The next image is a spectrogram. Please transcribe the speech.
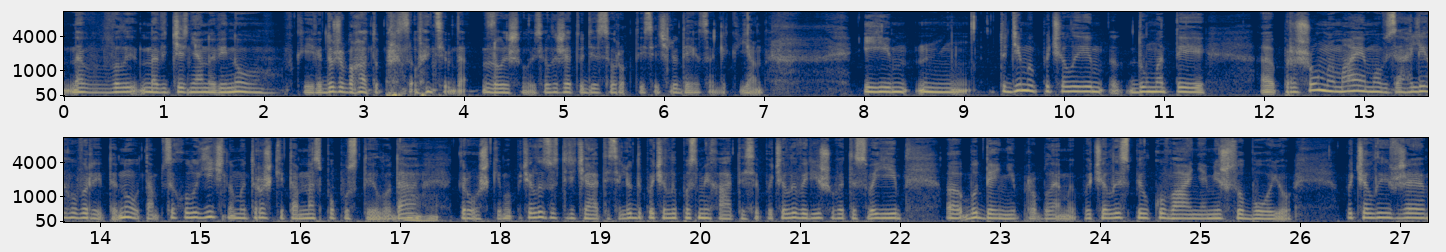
на, вели... на вітчизняну війну в Києві дуже багато переселенців да, залишилося. Лише тоді 40 тисяч людей це киян. І м, тоді ми почали думати. е, Про що ми маємо взагалі говорити? Ну там психологічно ми трошки там нас попустило, да? Угу. трошки. Ми почали зустрічатися, люди почали посміхатися, почали вирішувати свої е, буденні проблеми, почали спілкування між собою, почали вже е,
